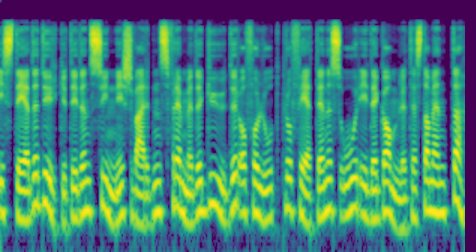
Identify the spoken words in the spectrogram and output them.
I stedet dyrket de den synders verdens fremmede guder og forlot profetenes ord i Det gamle testamentet.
